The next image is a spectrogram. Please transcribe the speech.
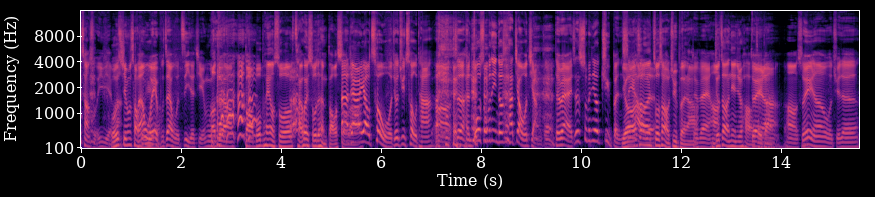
畅所欲言，我的节目畅所欲言，反正我也不在我自己的节目。对啊，宝宝朋友说才会说的很保守。大家要凑我就去凑他啊！这很多说不定都是他叫我讲的，对不对？这说不定要剧本有啊，上桌上有剧本啊，对不对？你就照着念就好。对啊，哦，所以呢，我觉得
